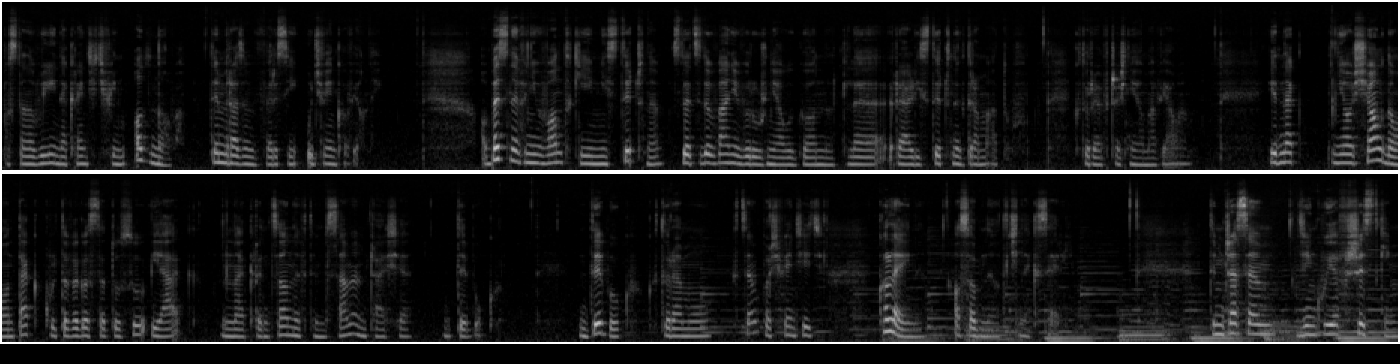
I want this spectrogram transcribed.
postanowili nakręcić film od nowa, tym razem w wersji udźwiękowionej. Obecne w nim wątki mistyczne zdecydowanie wyróżniały go na tle realistycznych dramatów, które wcześniej omawiałam. Jednak nie osiągnął on tak kultowego statusu jak nakręcony w tym samym czasie Dybuk. Dybuk, któremu chcę poświęcić kolejny osobny odcinek serii. Tymczasem dziękuję wszystkim,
